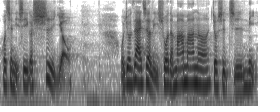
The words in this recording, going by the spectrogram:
或是你是一个室友，我就在这里说的妈妈呢，就是指你。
